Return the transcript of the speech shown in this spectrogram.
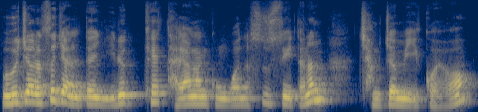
의자를 쓰지 않을 때는 이렇게 다양한 공간을 쓸 수 있다는 장점이 있고요.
